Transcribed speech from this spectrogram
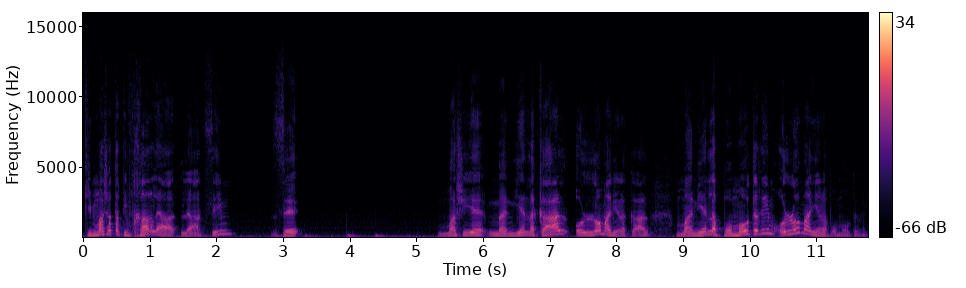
כי מה שאתה תבחר לה, להעצים, זה מה שיהיה מעניין לקהל או לא מעניין לקהל, מעניין לפרומוטרים או לא מעניין לפרומוטרים.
